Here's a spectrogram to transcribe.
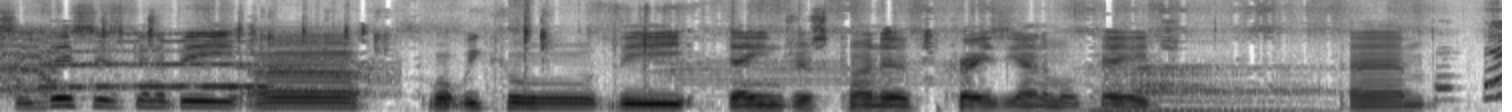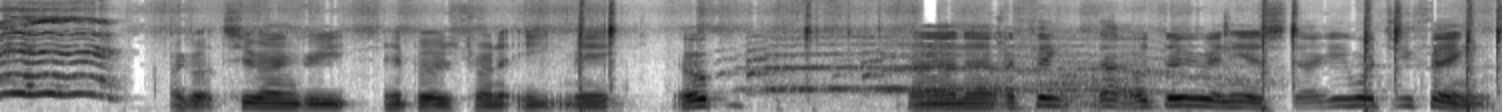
So this is going to be uh, what we call the dangerous kind of crazy animal cage. Um, I got two angry hippos trying to eat me. Oh. And uh, I think that'll do in here, Staggy. What do you think?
